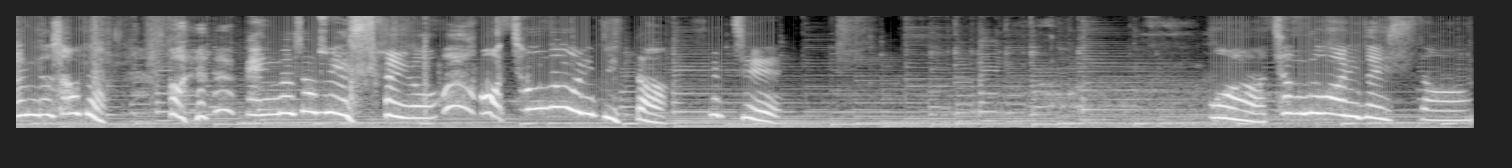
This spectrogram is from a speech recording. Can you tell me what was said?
백로. 섭외. 어, 백로 섭외했어요. 어, 청동오리도 있다. 그치? 와, 청동오리도 있어.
